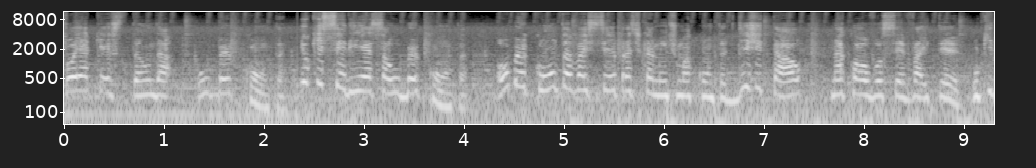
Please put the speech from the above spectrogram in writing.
foi a questão da Uber Conta. E o que seria essa Uber Conta? Uber Conta vai ser praticamente uma conta digital na qual você vai ter o que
